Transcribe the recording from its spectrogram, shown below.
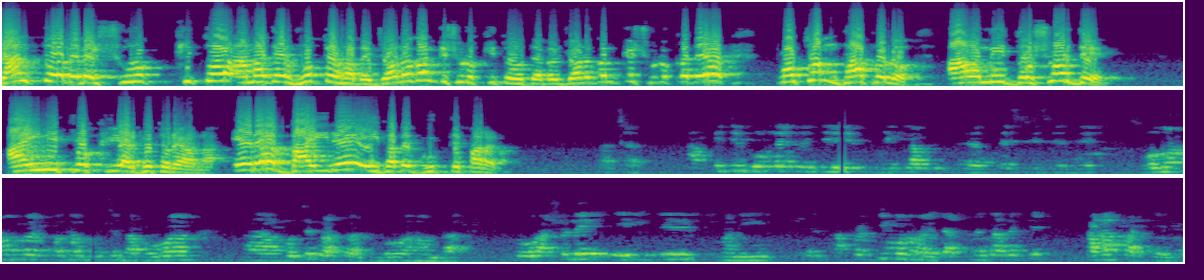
জানতে হবে ভাই, সুরক্ষিত আমাদের হতে হবে, জনগণকে সুরক্ষিত হতে হবে। জনগণকে সুরক্ষা দেওয়ার প্রথম ধাপ হলো আওয়ামী দোসরদের আইনি প্রক্রিয়ার ভেতরে আনা। এরা বাইরে এইভাবে ঘুরতে পারে না। আচ্ছা আপনি যে বললেন যে দেখলাম কথা বোমা হতে পারতো বোমা হামলা। তো আসলে এই যে মানে আপনার কি মনে হয় যে আসলে তাদেরকে কারা পাঠিয়েছে?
